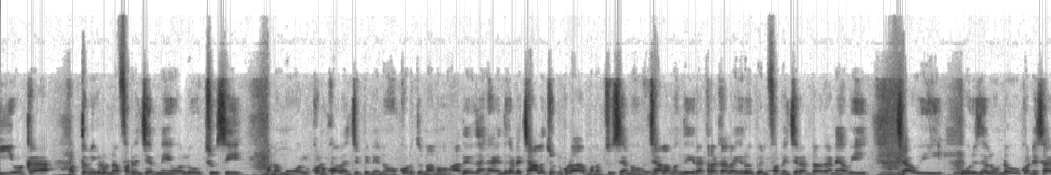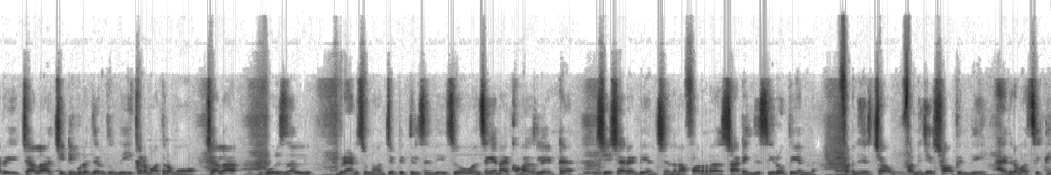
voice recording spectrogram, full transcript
ఈ యొక్క మొత్తం ఇక్కడ ఉన్న ఫర్నిచర్ని వాళ్ళు చూసి మనము వాళ్ళు కొనుక్కోవాలని చెప్పి నేను కోరుతున్నాను. అదేవిధంగా ఎందుకంటే చాలా చోట్ల కూడా మనం చూశాను. చాలా మంది రకరకాల యూరోపియన్ ఫర్నిచర్ అంటారు కానీ అవి చా- అవి ఒరిజినల్ ఉండవు. కొన్నిసారి చాలా చీటింగ్ కూడా జరుగుతుంది. ఇక్కడ మాత్రము చాలా ఒరిజినల్ బ్రాండ్స్ ఉన్నామని చెప్పి తెలిసింది. So once again I congratulate Seshareddy and Chandana for starting this European furniture shop furniture shop in the Hyderabad city.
